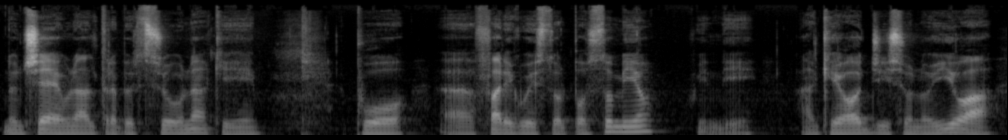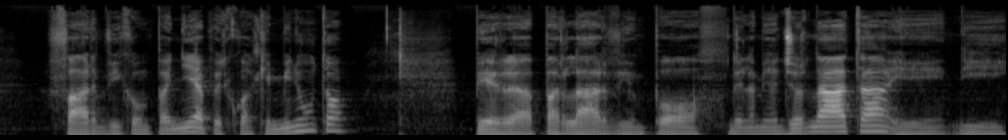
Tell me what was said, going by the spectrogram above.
non c'è un'altra persona che può uh, fare questo al posto mio, quindi anche oggi sono io a farvi compagnia per qualche minuto per parlarvi un po' della mia giornata e di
